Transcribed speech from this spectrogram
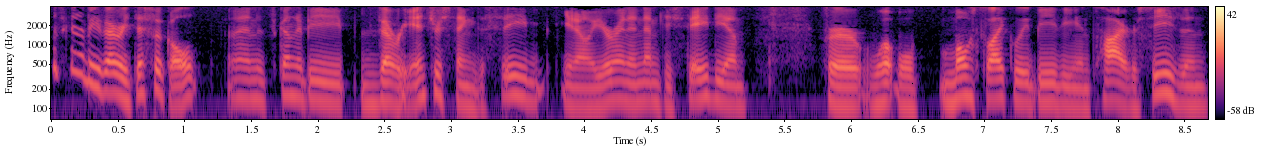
It's going to be very difficult and it's going to be very interesting to see. You know, you're in an empty stadium for what will most likely be the entire season.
